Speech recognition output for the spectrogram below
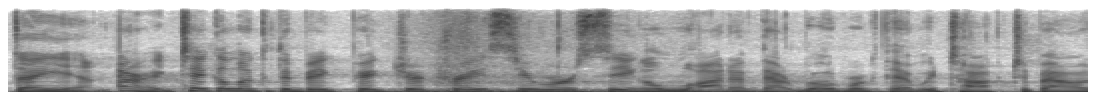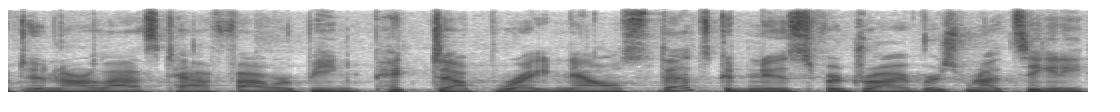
Diane. All right, take a look at the big picture, Tracy. We're seeing a lot of that road work that we talked about in our last half hour being picked up right now. So that's good news for drivers. We're not seeing any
